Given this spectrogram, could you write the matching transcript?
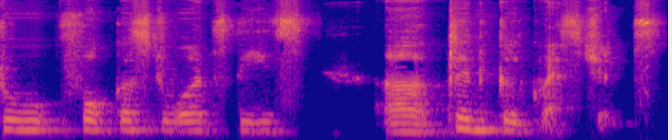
to focus towards these uh, clinical questions?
